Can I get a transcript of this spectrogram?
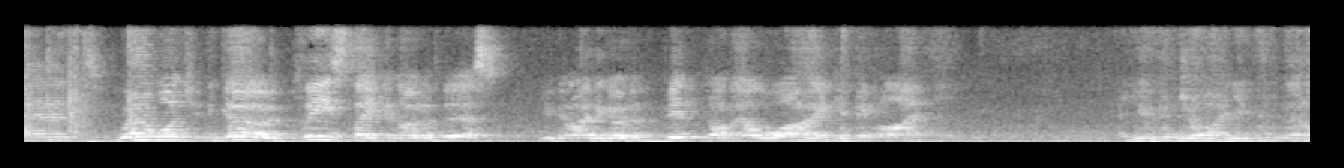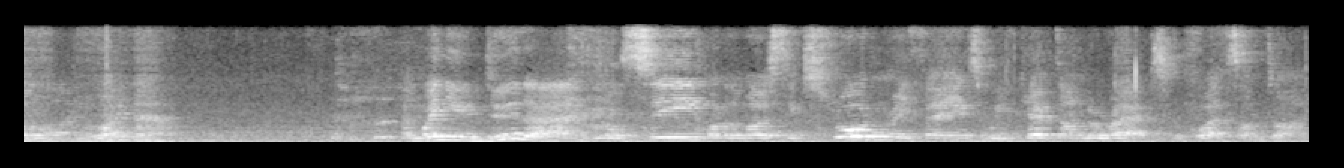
And where I want you to go, please take a note of this. You can either go to bit.ly giving life, and you can join, you can that online right now. And when you do that, you'll see one of the most extraordinary things we've kept under wraps for quite some time.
